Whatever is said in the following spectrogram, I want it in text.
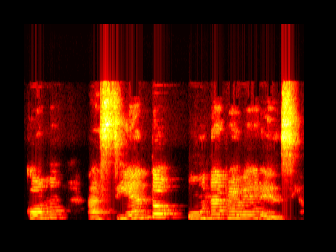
como haciendo una reverencia.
